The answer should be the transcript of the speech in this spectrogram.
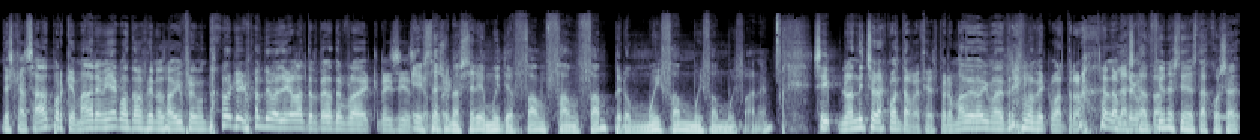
Descansad porque madre mía cuántas veces nos habéis preguntado que cuándo iba a llegar la tercera temporada de Crazy Ex Esta es una serie muy de fan, fan, fan, pero muy fan, muy fan, muy fan. ¿eh? Sí, lo han dicho unas cuantas veces, pero más de dos, más de tres, más de cuatro. las canciones tienen estas cosas.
